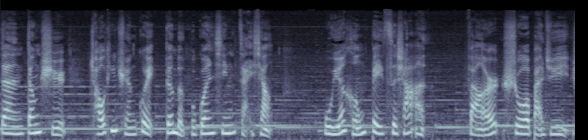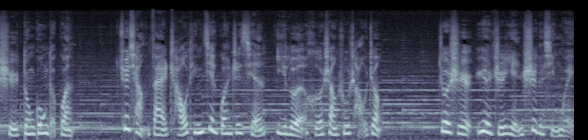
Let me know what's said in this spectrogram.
但当时朝廷权贵根本不关心宰相武元衡被刺杀案，反而说白居易是东宫的官，却抢在朝廷见官之前议论和尚书朝政，这是越职严氏的行为。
